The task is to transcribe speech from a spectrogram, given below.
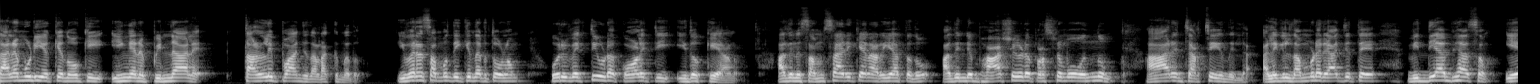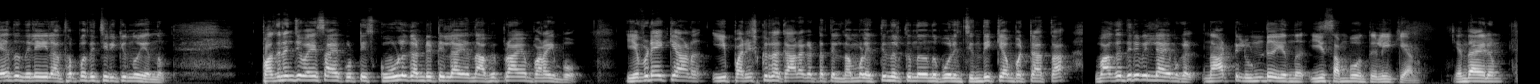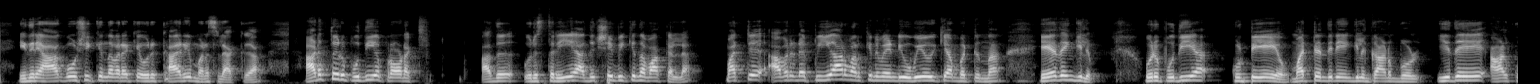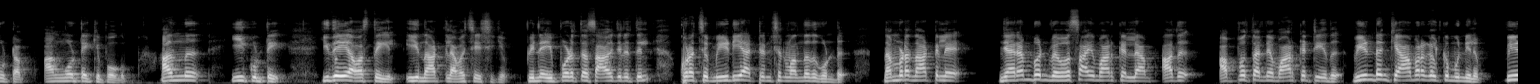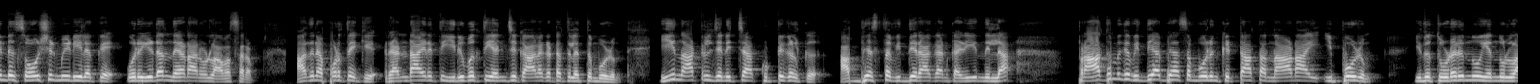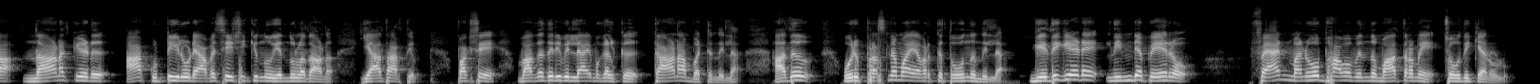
തലമുടിയൊക്കെ നോക്കി ഇങ്ങനെ പിന്നാലെ തള്ളിപ്പാഞ്ഞ് നടക്കുന്നത്. ഇവരെ സംബന്ധിക്കുന്നിടത്തോളം ഒരു വ്യക്തിയുടെ ക്വാളിറ്റി ഇതൊക്കെയാണ്. അതിന് സംസാരിക്കാൻ അറിയാത്തതോ അതിന്റെ ഭാഷയുടെ പ്രശ്നമോ ഒന്നും ആരും ചർച്ച ചെയ്യുന്നില്ല. അല്ലെങ്കിൽ നമ്മുടെ രാജ്യത്തെ വിദ്യാഭ്യാസം ഏത് നിലയിൽ അധപ്പതിച്ചിരിക്കുന്നു എന്നും പതിനഞ്ച് വയസ്സായ കുട്ടി സ്കൂൾ കണ്ടിട്ടില്ല എന്ന അഭിപ്രായം പറയുമ്പോൾ എവിടേക്കാണ് ഈ പരിഷ്കൃത കാലഘട്ടത്തിൽ നമ്മൾ എത്തി നിൽക്കുന്നതെന്ന് പോലും ചിന്തിക്കാൻ പറ്റാത്ത വകതിരിവില്ലായ്മകൾ നാട്ടിലുണ്ട് എന്ന് ഈ സംഭവം തെളിയിക്കുകയാണ്. എന്തായാലും ഇതിനെ ആഘോഷിക്കുന്നവരൊക്കെ ഒരു കാര്യം മനസ്സിലാക്കുക. അടുത്തൊരു പുതിയ പ്രോഡക്റ്റ് അത് ഒരു സ്ത്രീയെ അധിക്ഷേപിക്കുന്ന വാക്കല്ല. മറ്റ് അവരുടെ പി ആർ വർക്കിന് വേണ്ടി ഉപയോഗിക്കാൻ പറ്റുന്ന ഏതെങ്കിലും ഒരു പുതിയ കുട്ടിയെയോ മറ്റെന്തിനെയെങ്കിലും കാണുമ്പോൾ ഇതേ ആൾക്കൂട്ടം അങ്ങോട്ടേക്ക് പോകും. അന്ന് ഈ കുട്ടി ഇതേ അവസ്ഥയിൽ ഈ നാട്ടിൽ അവശേഷിക്കും. പിന്നെ ഇപ്പോഴത്തെ സാഹചര്യത്തിൽ കുറച്ച് മീഡിയ അറ്റൻഷൻ വന്നതുകൊണ്ട് നമ്മുടെ നാട്ടിലെ ഞരമ്പൻ വ്യവസായിമാർക്കെല്ലാം അത് അപ്പോൾ തന്നെ മാർക്കറ്റ് ചെയ്ത് വീണ്ടും ക്യാമറകൾക്ക് മുന്നിലും വീണ്ടും സോഷ്യൽ മീഡിയയിലൊക്കെ ഒരു ഇടം നേടാനുള്ള അവസരം. അതിനപ്പുറത്തേക്ക് രണ്ടായിരത്തി ഇരുപത്തി അഞ്ച് കാലഘട്ടത്തിലെത്തുമ്പോഴും ഈ നാട്ടിൽ ജനിച്ച കുട്ടികൾക്ക് അഭ്യസ്ത വിദ്യരാകാൻ കഴിയുന്നില്ല. പ്രാഥമിക വിദ്യാഭ്യാസം പോലും കിട്ടാത്ത നാടായി ഇപ്പോഴും ഇത് തുടരുന്നു എന്നുള്ള നാണക്കേട് ആ കുട്ടിയിലൂടെ അവശേഷിക്കുന്നു എന്നുള്ളതാണ് യാഥാർത്ഥ്യം. പക്ഷേ വകതിരിവില്ലായ്മകൾക്ക് കാണാൻ പറ്റുന്നില്ല. അത് ഒരു പ്രശ്നമായി അവർക്ക് തോന്നുന്നില്ല. ഗതികേടെ നിന്റെ പേരോ? ഫാൻ മനോഭാവം എന്ന് മാത്രമേ ചോദിക്കാനുള്ളൂ.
